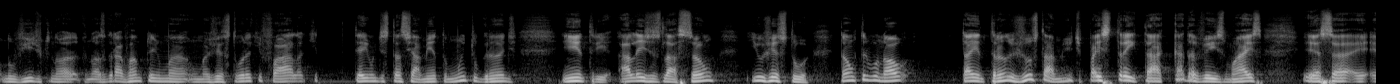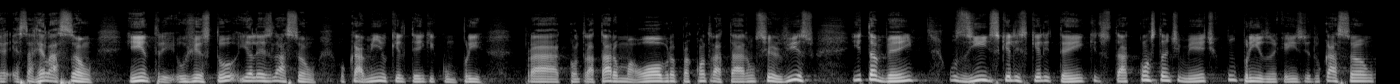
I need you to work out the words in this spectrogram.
no vídeo que nós, que nós gravamos tem uma, uma gestora que fala que tem um distanciamento muito grande entre a legislação e o gestor. Então, o tribunal está entrando justamente para estreitar cada vez mais essa, é, é, essa relação entre o gestor e a legislação, o caminho que ele tem que cumprir para contratar uma obra, para contratar um serviço e também os índices que ele, que ele tem que está constantemente cumprindo, né, que é índice de educação,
